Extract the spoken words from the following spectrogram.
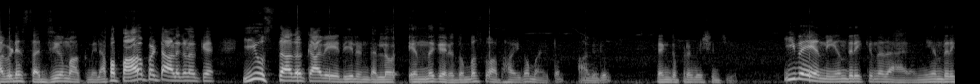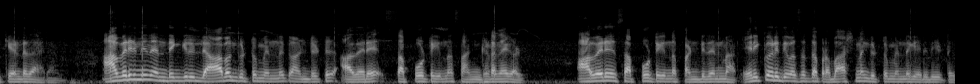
അവിടെ സജീവമാക്കുന്നില്ല. അപ്പൊ പാവപ്പെട്ട ആളുകളൊക്കെ ഈ ഉസ്താദൊക്കെ ആ വേദിയിലുണ്ടല്ലോ എന്ന് കരുതുമ്പോൾ സ്വാഭാവികമായിട്ടും അവരും രംഗപ്രവേശം ചെയ്യും. ഇവയെ നിയന്ത്രിക്കുന്നത് ആരാണ്? നിയന്ത്രിക്കേണ്ടത് ആരാണ്? അവരിൽ നിന്ന് എന്തെങ്കിലും ലാഭം കിട്ടുമെന്ന് കണ്ടിട്ട് അവരെ സപ്പോർട്ട് ചെയ്യുന്ന സംഘടനകൾ അവരെ സപ്പോർട്ട് ചെയ്യുന്ന പണ്ഡിതന്മാർ എനിക്കൊരു ദിവസത്തെ പ്രഭാഷണം കിട്ടുമെന്ന് കരുതിയിട്ട്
